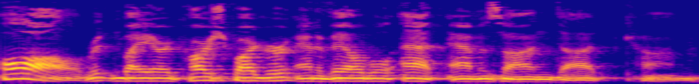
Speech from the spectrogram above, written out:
all written by Eric Harshbarger and available at amazon.com.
